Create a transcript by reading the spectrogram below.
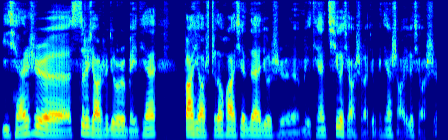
以前是四十小时，就是每天。八小时的话，现在就是每天七个小时了，就每天少一个小时。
